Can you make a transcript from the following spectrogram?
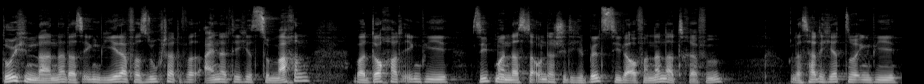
Durcheinander, dass irgendwie jeder versucht hat, etwas Einheitliches zu machen, aber doch hat irgendwie, sieht man, dass da unterschiedliche Bildstile aufeinandertreffen. Und das hatte ich jetzt noch irgendwie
